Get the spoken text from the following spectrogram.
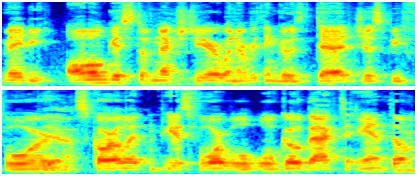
maybe August of next year when everything goes dead just before Yeah. Scarlett and PS4, we'll we'll go back to Anthem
